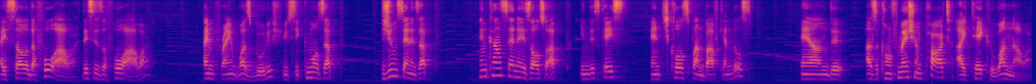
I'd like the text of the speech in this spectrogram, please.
I saw the 4 hour. This is a 4 hour. Time frame was bullish. You see Kumo's up, Junsen is up, Tenkan-sen is also up in this case, and Chikou span above candles. And as a confirmation part, I take 1 hour.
